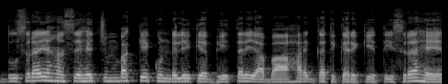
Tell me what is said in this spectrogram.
दूसरा यहाँ से है चुंबक के कुंडली के भीतर या बाहर गति करके। तीसरा है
